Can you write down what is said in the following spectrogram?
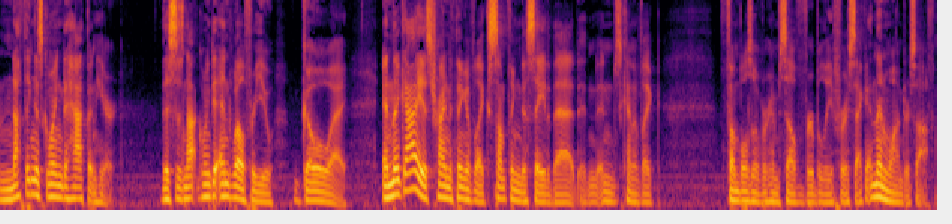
nothing is going to happen here this is not going to end well for you go away and the guy is trying to think of like something to say to that and, and just kind of like fumbles over himself verbally for a second and then wanders off.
